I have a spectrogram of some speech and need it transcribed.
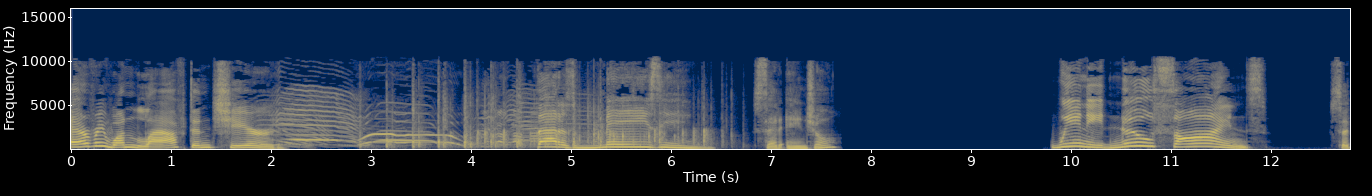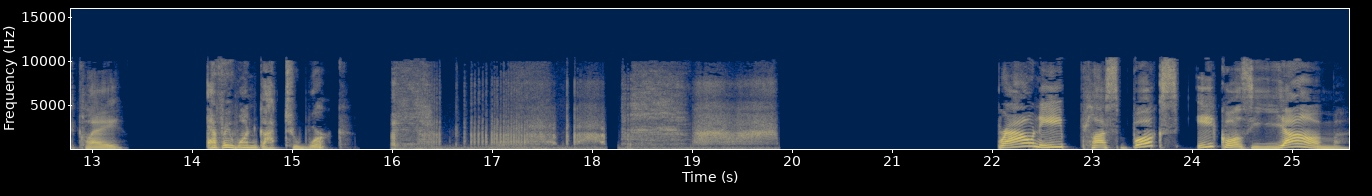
Everyone laughed and cheered. That is amazing, said Angel. We need new signs, said Clay. Everyone got to work. Brownie plus books equals yum.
